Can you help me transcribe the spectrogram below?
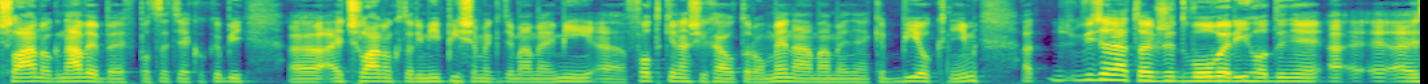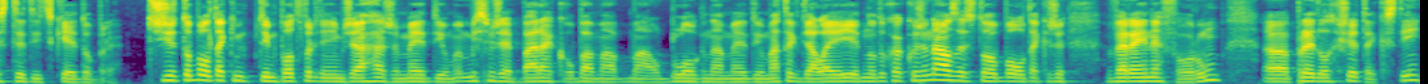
článok na webe, v podstate ako keby e, aj článok, ktorý my píšeme, kde máme aj my e, fotky našich autorov, mená, máme nejaké bio k ním a vyzerá to tak, že dôveryhodne a, a, esteticky je dobre. Čiže to bolo takým tým potvrdením, že aha, že médium, myslím, že aj Barack Obama mal blog na médium a tak ďalej. Jednoducho, akože naozaj z toho bolo také, že verejné fórum uh, pre dlhšie texty.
